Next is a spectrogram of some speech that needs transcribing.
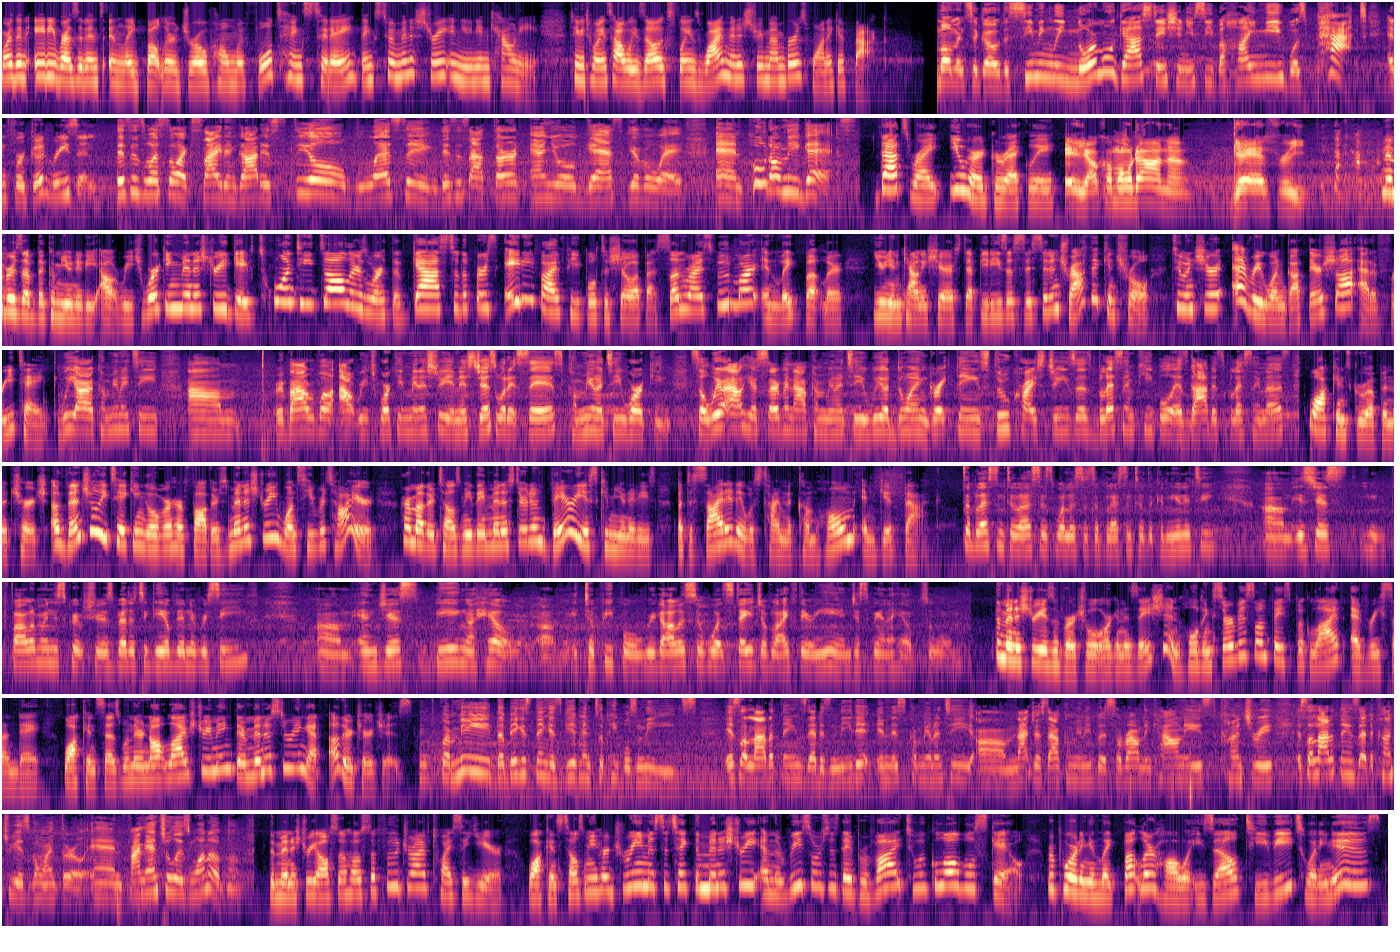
More than 80 residents in Lake Butler drove home with full tanks today, thanks to a ministry in Union County. TV 20's Hal Weasel explains why ministry members want to give back. Moments ago, the seemingly normal gas station you see behind me was packed, and for good reason. This is what's so exciting. God is still blessing. This is our third annual gas giveaway, and who don't need gas? That's right, you heard correctly. Hey, y'all come on down now. Gas free. Members of the Community Outreach Working Ministry gave $20 worth of gas to the first 85 people to show up at Sunrise Food Mart in Lake Butler. Union County Sheriff's deputies assisted in traffic control to ensure everyone got their shot at a free tank. We are a community um, revival outreach working ministry, and it's just what it says community working. So we're out here serving our community. We are doing great things through Christ Jesus, blessing people as God is blessing us. Watkins grew up in the church, eventually taking over her father's ministry once he retired. Her mother tells me they ministered in various communities, but decided it was time to come home and give back. It's a blessing to us as well as it's a blessing to the community. Um, it's just following the scripture. It's better to give than to receive. Um, and just being a help um, to people, regardless of what stage of life they're in, just being a help to them. The ministry is a virtual organization holding service on Facebook Live every Sunday. Watkins says when they're not live streaming, they're ministering at other churches. For me, the biggest thing is giving to people's needs it's a lot of things that is needed in this community, um, not just our community, but surrounding counties, country. It's a lot of things that the country is going through, and financial is one of them. The ministry also hosts a food drive twice a year. Watkins tells me her dream is to take the ministry and the resources they provide to a global scale. Reporting in Lake Butler, Hawa Ezel, TV 20 News.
